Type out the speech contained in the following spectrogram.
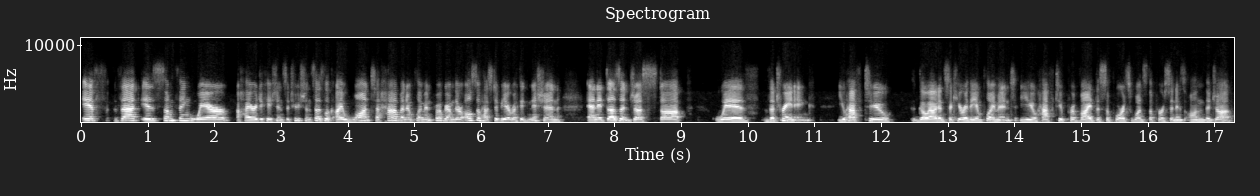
if that is something where a higher education institution says, look, I want to have an employment program, there also has to be a recognition and it doesn't just stop with the training. You have to go out and secure the employment. You have to provide the supports once the person is on the job.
